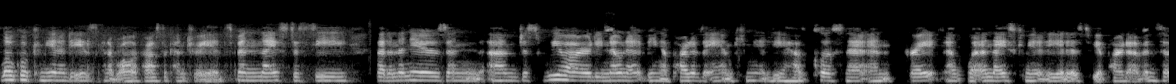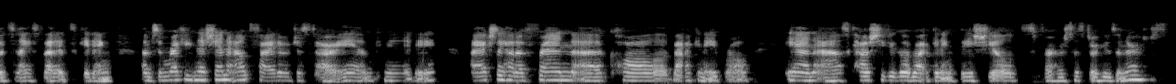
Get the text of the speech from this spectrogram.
local communities kind of all across the country. It's been nice to see that in the news and um, just we've already known it being a part of the AM community, how close knit and great, and what a nice community it is to be a part of. And so it's nice that it's getting um, some recognition outside of just our AM community. I actually had a friend uh, call back in April and ask how she could go about getting face shields for her sister who's a nurse.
